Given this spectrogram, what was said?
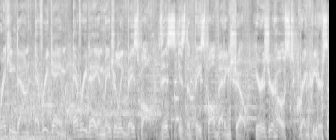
Breaking down every game, every day in Major League Baseball. This is the Baseball Betting Show. Here is your host, Greg Peterson.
